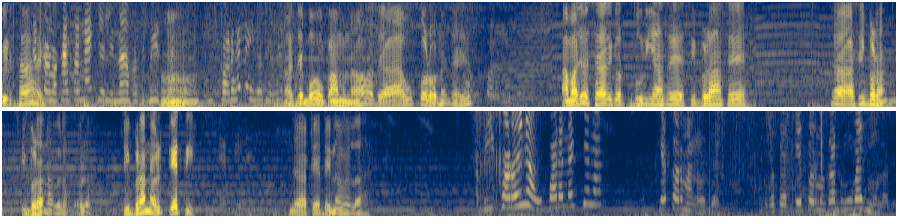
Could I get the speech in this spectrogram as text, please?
બીડ થાય. ખેતરમાં ખાતર નાખેલી ના પછી બીજ હા. હે ને હા તે બહુ કામ ના હો તે આ ઉકળો ને દે જો. આમાં જો સારી કર તુરિયા છે સીભડા છે. જો આ સીભડા હે સીભડા ના વેલા ઓલો સીભડા ને ઓલ ટેટી. જા ટેટી ના વેલા છે. બી ખડ ને ઉપાડે નાખીએ ને ખેતરમાં ન જાય. પછી ખેતરમાં કાઢવું વાજમું લાગે?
